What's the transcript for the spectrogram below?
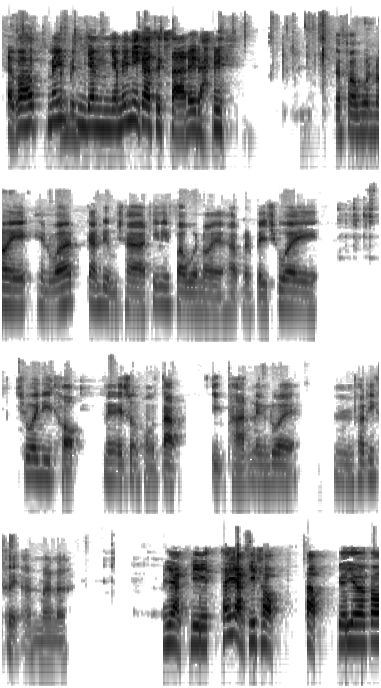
แต่ก็ไม่มันเป็นยังยังไม่มีการศึกษาใด แต่ฟลาโวนอยด์เห็นว่าการดื่มชาที่มีฟลาโวนอยด์อะครับ มันไปช่วยช่วยดีท็อกซ์ในส่วนของตับอีกพาร์ทหนึ่งด้วย อืม เท่าที่เคยอ่านมานะๆอยากดี ถ้าอยากดีท็อกตับเยอะๆ ก็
